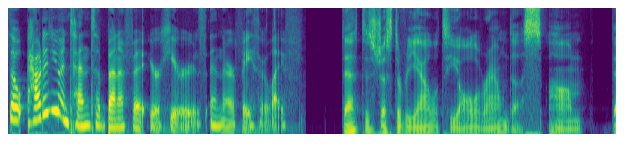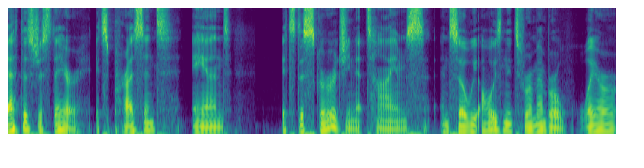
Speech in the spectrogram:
So, how did you intend to benefit your hearers in their faith or life? death is just a reality all around us. Um, death is just there. It's present and it's discouraging at times. And so we always need to remember where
